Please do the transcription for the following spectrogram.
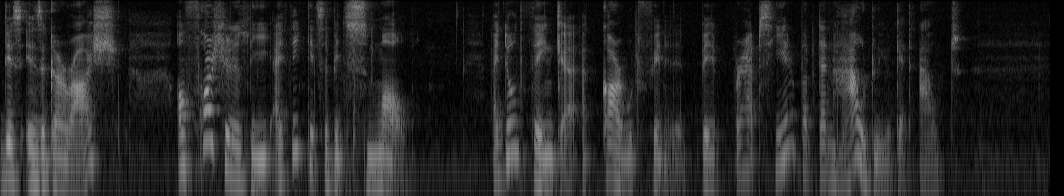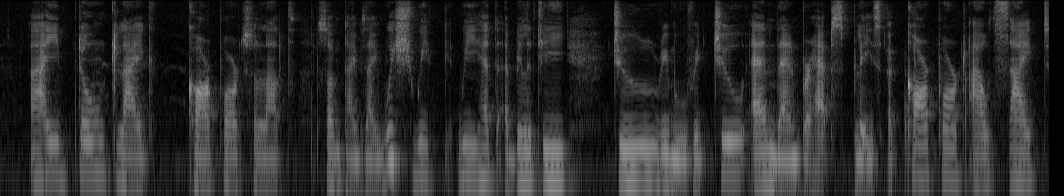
This is a garage. Unfortunately, I think it's a bit small. I don't think a, a car would fit it. Perhaps here, but then how do you get out? I don't like carports a lot. Sometimes I wish we we had the ability to remove it too and then perhaps place a carport outside.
